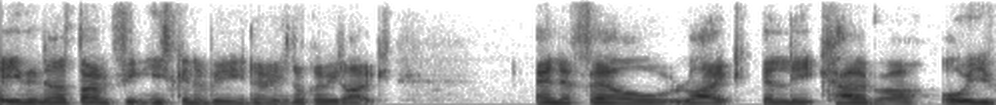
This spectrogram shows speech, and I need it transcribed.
even though I don't think he's going to be, you know, he's not going to be like NFL like elite caliber, or you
